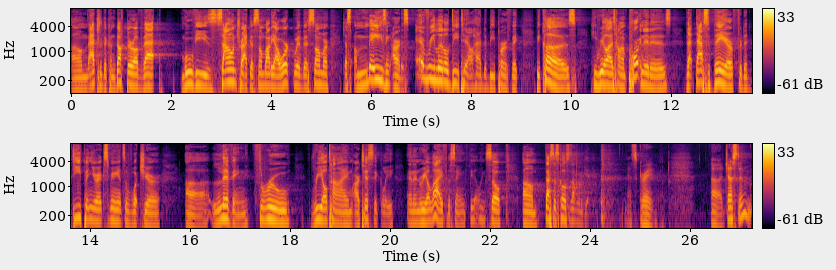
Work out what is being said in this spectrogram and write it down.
Um, actually, the conductor of that movie's soundtrack is somebody I worked with this summer. Just amazing artist. Every little detail had to be perfect because he realized how important it is that that's there for to deepen your experience of what you're uh, living through real time artistically and in real life the same feeling so um, that's as close as i'm going to get That's great. Uh, Justin,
